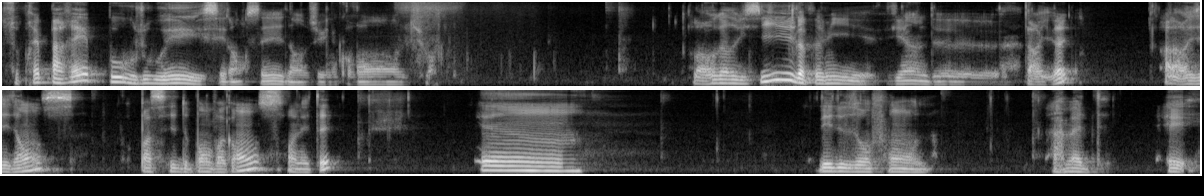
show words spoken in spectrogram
se préparaient pour jouer et s'élancer dans une grande joie. Alors regardez ici, la famille vient d'arriver à la résidence, pour passer de bonnes vacances en été. Et les deux enfants, Ahmed et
